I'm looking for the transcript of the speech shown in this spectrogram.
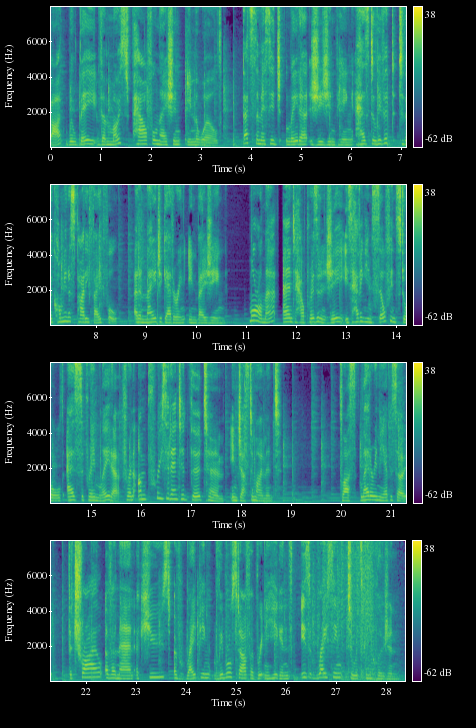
but will be the most powerful nation in the world. That's the message leader Xi Jinping has delivered to the Communist Party faithful at a major gathering in Beijing. More on that and how President Xi is having himself installed as Supreme Leader for an unprecedented third term in just a moment. Plus, later in the episode, the trial of a man accused of raping Liberal staffer Brittany Higgins is racing to its conclusion.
